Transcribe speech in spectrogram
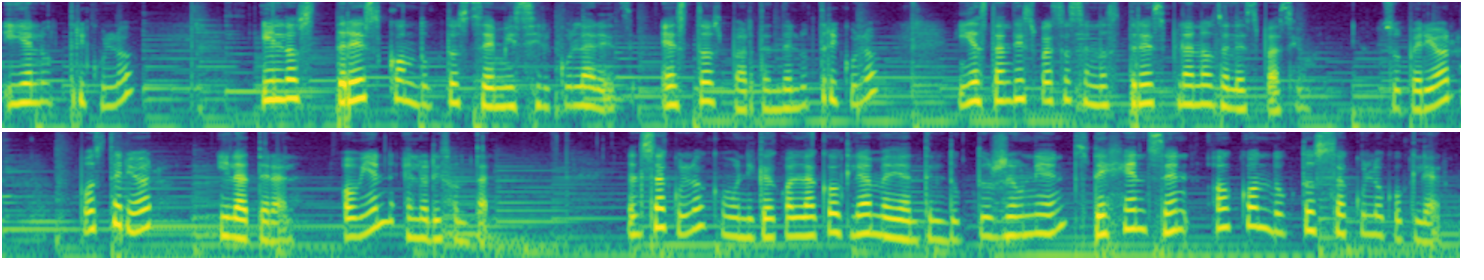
y el utrículo, y los tres conductos semicirculares. Estos parten del utrículo y están dispuestos en los tres planos del espacio, superior, posterior y lateral, o bien el horizontal. El sáculo comunica con la cóclea mediante el ductus reuniens de Hensen o conducto sáculo-coclear.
